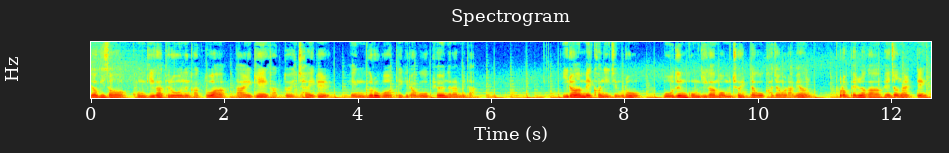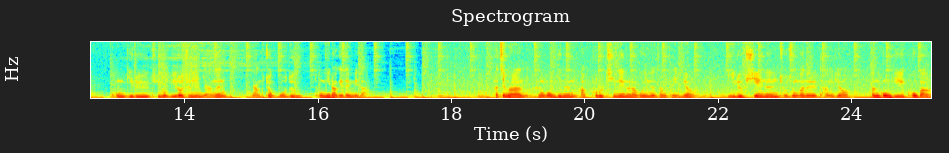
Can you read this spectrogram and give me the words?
여기서 공기가 들어오는 각도와 날개의 각도의 차이를 angle of attack이라고 표현을 합니다. 이러한 메커니즘으로 모든 공기가 멈춰 있다고 가정을 하면 프로펠러가 회전할 때 공기를 뒤로 밀어주는 양은 양쪽 모두 동일하게 됩니다. 하지만 항공기는 앞으로 진행을 하고 있는 상태이며 이륙 시에는 조종간을 당겨 항공기의 코가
